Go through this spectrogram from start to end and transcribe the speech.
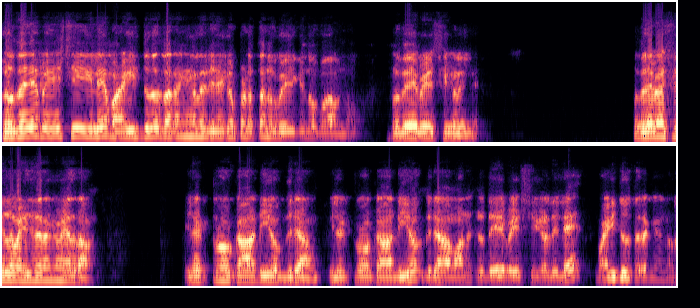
ഹൃദയപേശിയിലെ വൈദ്യുത തരംഗങ്ങളെ രേഖപ്പെടുത്താൻ ഉപയോഗിക്കുന്ന ഉപകരണം. ഹൃദയപേശികളിലെ. ഹൃദയപേശികളിലെ വൈദ്യുത തരംഗം ഏതാ? ഇലക്ട്രോ കാർഡിയോഗ്രാം ഇലക്ട്രോ കാർഡിയോഗ്രാം ആണ് ഹൃദയപേശികളിലെ വൈദ്യുത തരംഗങ്ങൾ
